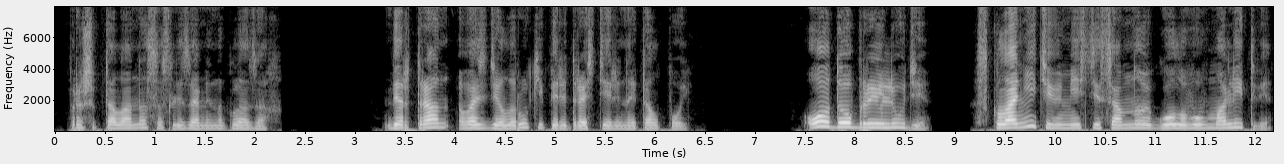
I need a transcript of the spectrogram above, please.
— прошептала она со слезами на глазах. Бертран воздел руки перед растерянной толпой. «О, добрые люди! Склоните вместе со мной голову в молитве.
